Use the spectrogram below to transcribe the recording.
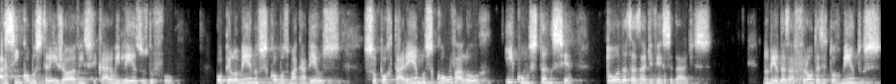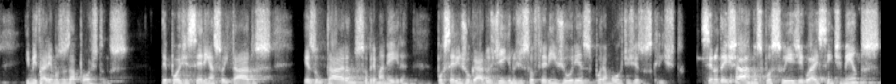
assim como os três jovens ficaram ilesos do fogo. Ou pelo menos, como os macabeus, suportaremos com valor e constância todas as adversidades. No meio das afrontas e tormentos, imitaremos os apóstolos. Depois de serem açoitados, exultaram sobremaneira, por serem julgados dignos de sofrer injúrias por amor de Jesus Cristo. Se nos deixarmos possuir de iguais sentimentos,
